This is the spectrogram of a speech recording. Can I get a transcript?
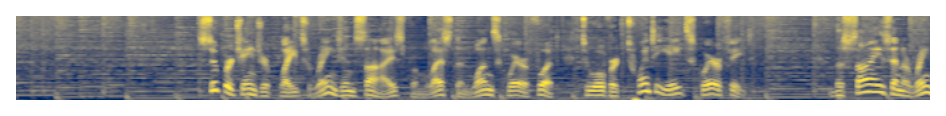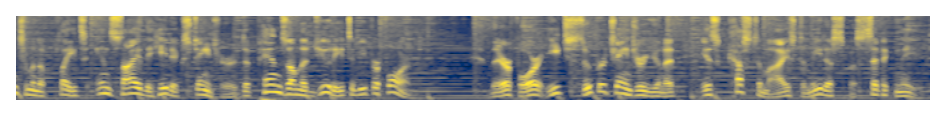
Superchanger plates range in size from less than 1 square foot to over 28 square feet. The size and arrangement of plates inside the heat exchanger depends on the duty to be performed. Therefore, each superchanger unit is customized to meet a specific need.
